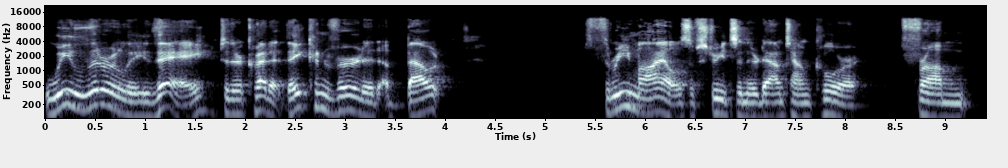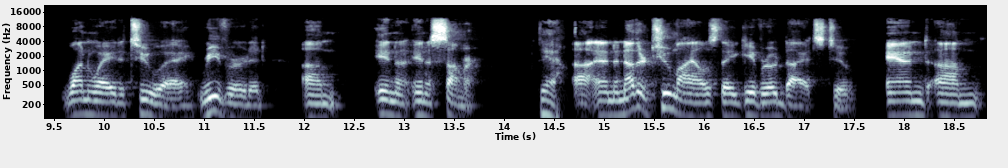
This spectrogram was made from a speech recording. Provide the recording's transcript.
we literally, they, to their credit, they converted about three miles of streets in their downtown core from one way to two way, reverted um, in a, in a summer. Yeah, uh, and another two miles they gave road diets to, and um,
